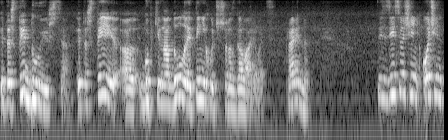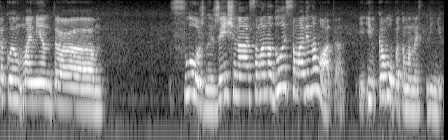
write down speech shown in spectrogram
это ж ты дуешься, это ж ты э, губки надула, и ты не хочешь разговаривать. Правильно? Здесь очень, очень такой момент э, сложный. Женщина сама надулась, сама виновата. И, и кого потом она винит?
